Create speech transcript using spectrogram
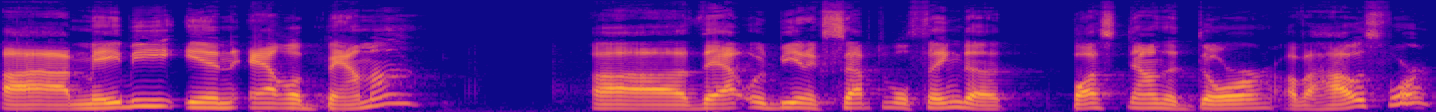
Uh, maybe in Alabama, uh, that would be an acceptable thing to bust down the door of a house for.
